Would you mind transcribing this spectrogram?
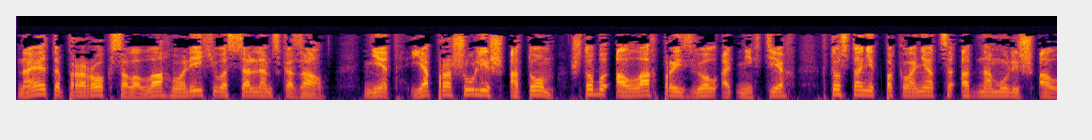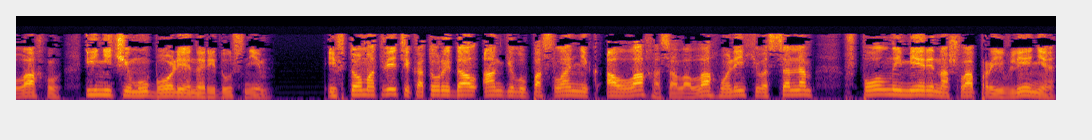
На это пророк, салаллаху алейхи вассалям, сказал, «Нет, я прошу лишь о том, чтобы Аллах произвел от них тех, кто станет поклоняться одному лишь Аллаху и ничему более наряду с ним». И в том ответе, который дал ангелу посланник Аллаха, салаллаху алейхи вассалям, в полной мере нашла проявление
